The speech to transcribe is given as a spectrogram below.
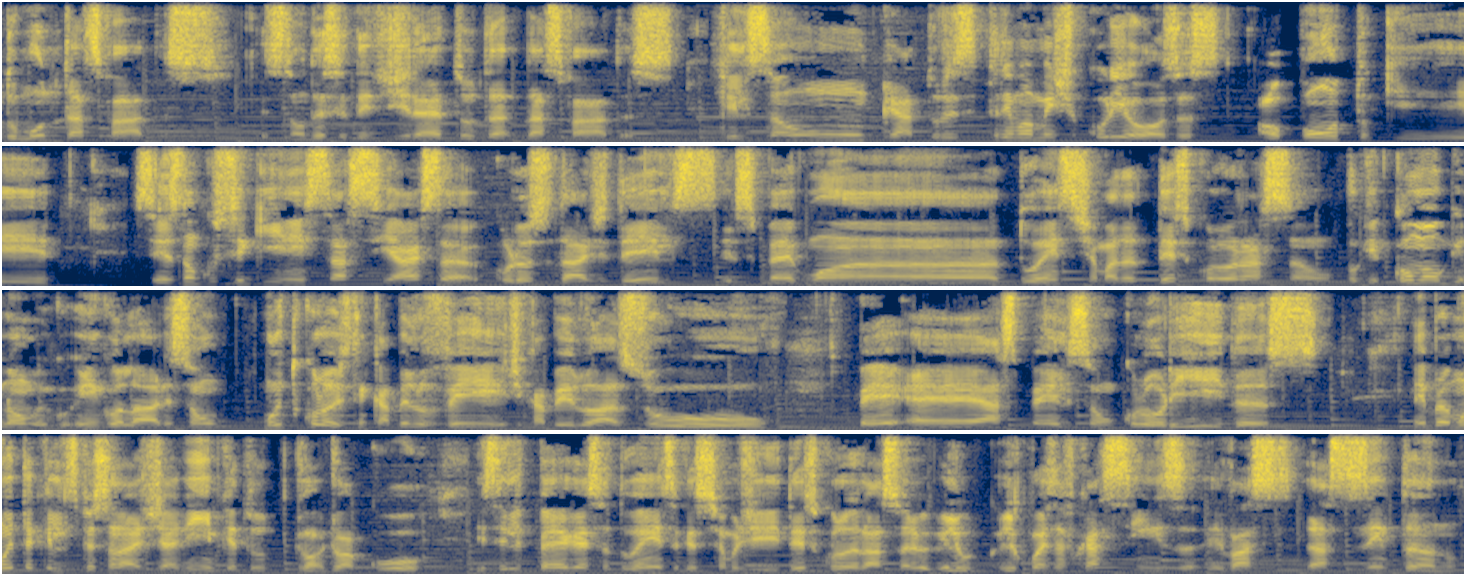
do mundo das fadas. Eles são descendentes direto da, das fadas. Eles são criaturas extremamente curiosas, ao ponto que se eles não conseguirem saciar essa curiosidade deles, eles pegam uma doença chamada descoloração. Porque, como é o gnome engolar, eles são muito coloridos. Tem cabelo verde, cabelo azul, pé, é, as peles são coloridas. Lembra muito aqueles personagens de anime, que é tudo de uma, cor. E se ele pega essa doença, que se chama de descoloração, ele, ele começa a ficar cinza, ele vai acinzentando.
